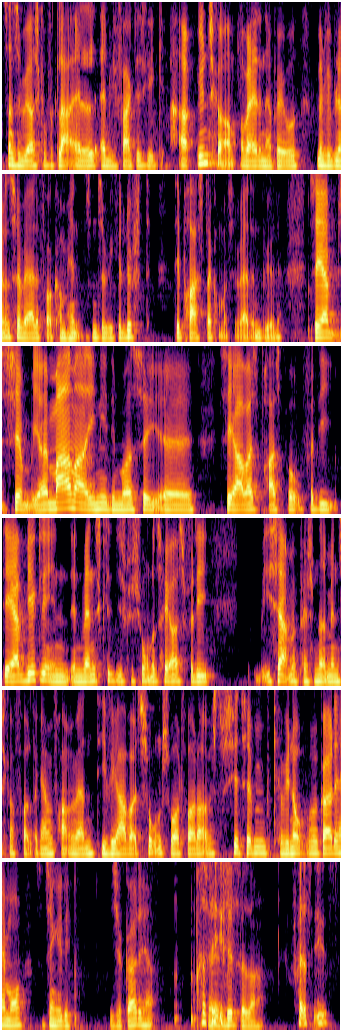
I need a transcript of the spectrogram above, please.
sådan så vi også kan forklare alle, at vi faktisk ikke har ønsker om at være i den her periode, men vi bliver nødt til at være det for at komme hen, sådan så vi kan løfte det pres, der kommer til at være den byrde. Så jeg, ser, jeg er meget, meget enig i din måde at se, øh, se arbejdspres på, fordi det er virkelig en, en vanskelig diskussion at tage også, fordi især med passionerede mennesker og folk, der gerne vil frem i verden, de vil arbejde solen sort for dig, og hvis du siger til dem, kan vi nå at gøre det her i morgen, så tænker de, hvis jeg gør det her, så er det Præcis. lidt bedre. Præcis.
